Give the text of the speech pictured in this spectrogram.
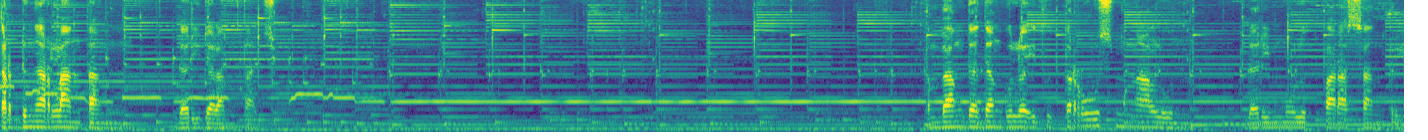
terdengar lantang dari dalam tajuk. Tembang dadang gula itu terus mengalun dari mulut para santri.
